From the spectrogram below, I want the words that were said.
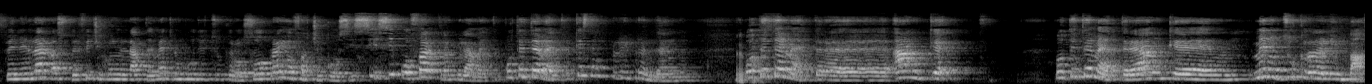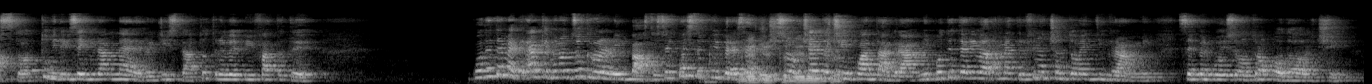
spennellare la superficie con il latte e mettere un po' di zucchero sopra, io faccio così. Sì, si può fare tranquillamente. Potete mettere, che stai riprendendo? Eh, Potete mettere anche Potete mettere anche mm, meno zucchero nell'impasto. Tu mi devi seguire a me, il regista, tu te ne avevi fatta te. Potete mettere anche meno zucchero nell'impasto. Se questo qui, per esempio, ci sono di Rigia. 150 grammi, potete arrivare a mettere fino a 120 grammi se per voi sono troppo dolci.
